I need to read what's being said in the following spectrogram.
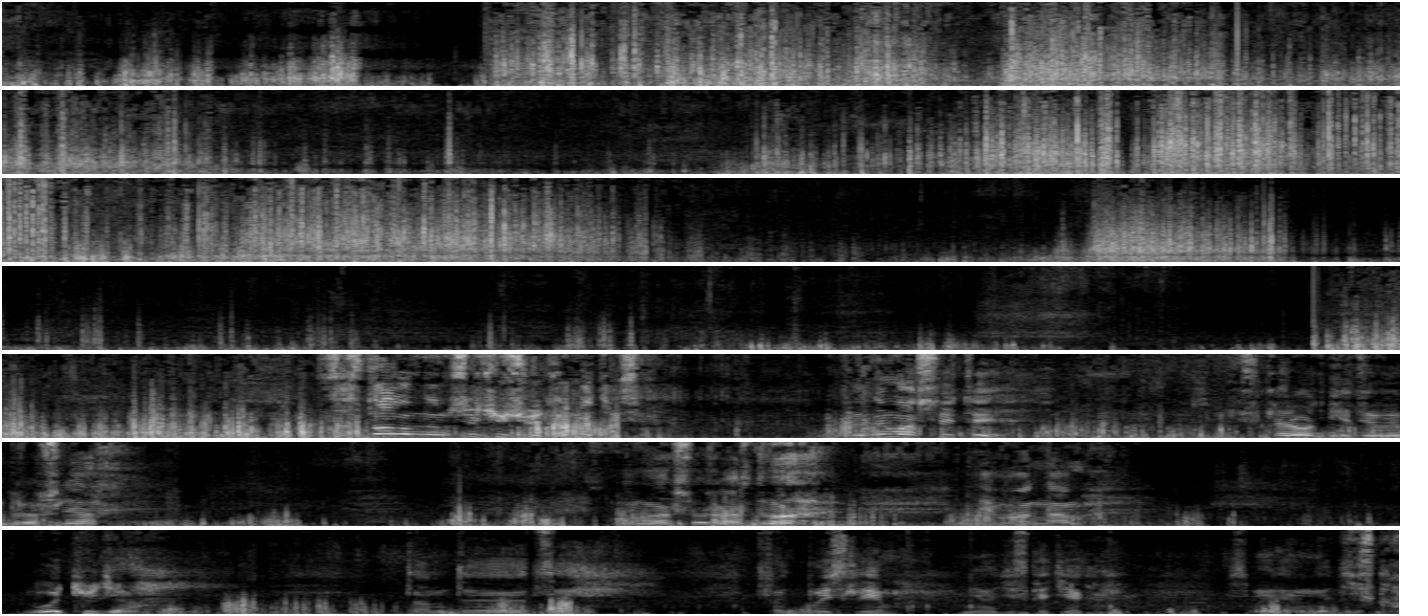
Заставив нам ще чуть-чуть, да, Матюся? Тут нема що короткий ти вибрав шлях. Нема що раз, два. І вон нам Вотюдя. Там де цей Fatboy Slim, у нього дискотека. Смотрим на диско.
